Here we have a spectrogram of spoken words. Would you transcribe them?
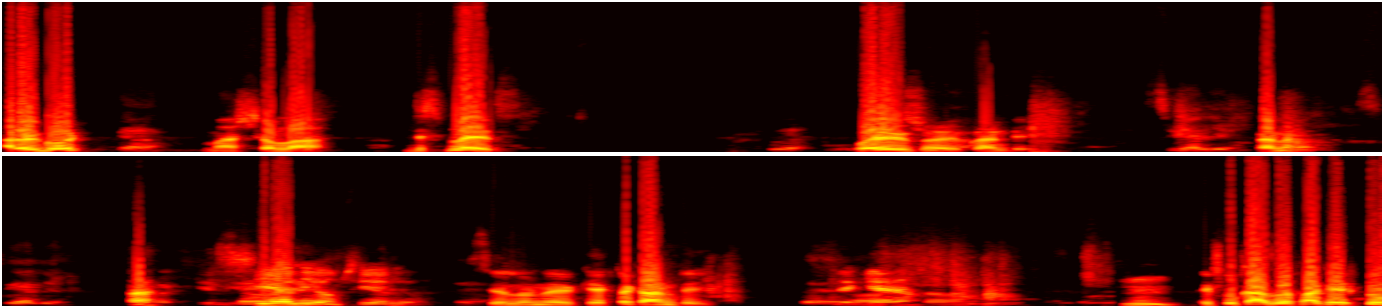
Are you good? Mashallah. This place. Where are you currently? Ghana? হ্যাঁ সিয়ালিয়ম সিয়ালিয়ম সেলুনের কি একটা কান্ট্রি একটু কাজে ফাঁকে একটু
